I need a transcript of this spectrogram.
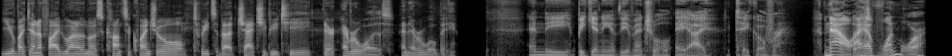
you've identified one of the most consequential tweets about ChatGPT there ever was and ever will be. and the beginning of the eventual AI takeover. Now, I have one more,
